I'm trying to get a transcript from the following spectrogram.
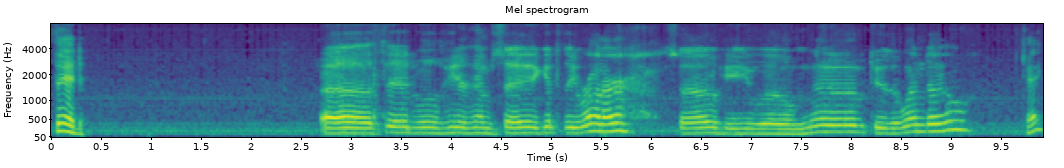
Thid. Uh, Thid will hear him say, "Get to the runner." So he will move to the window. Okay.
